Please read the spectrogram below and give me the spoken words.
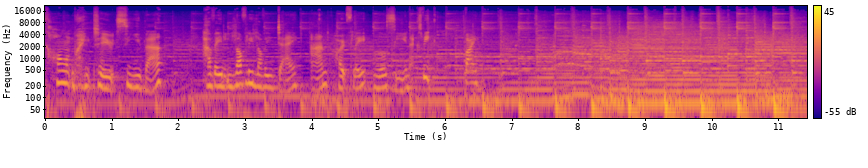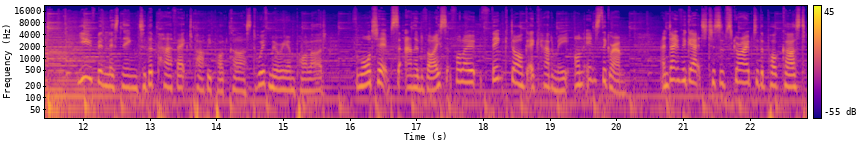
can't wait to see you there. Have a lovely, lovely day, and hopefully, we'll see you next week. Bye. You've been listening to the Perfect Puppy Podcast with Miriam Pollard. For more tips and advice, follow Think Dog Academy on Instagram. And don't forget to subscribe to the podcast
